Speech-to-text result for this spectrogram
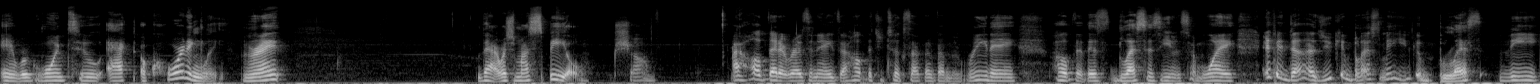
and we're going to act accordingly, right? that was my spiel. So I hope that it resonates. I hope that you took something from the reading. Hope that this blesses you in some way. If it does, you can bless me. You can bless the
